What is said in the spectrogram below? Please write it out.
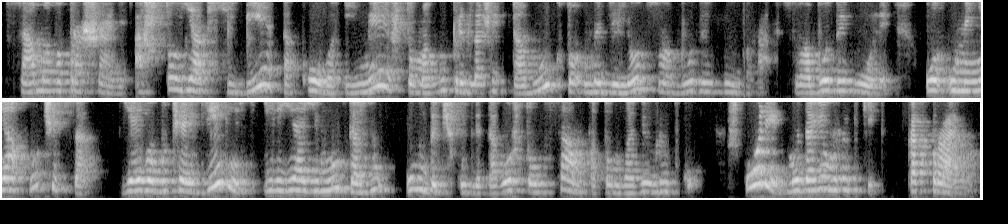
самовопрошание. А что я в себе такого имею, что могу предложить тому, кто наделен свободой выбора, свободой воли? Он у меня учится, я его обучаю деятельности или я ему даю удочку для того, что он сам потом ловил рыбку? В школе мы даем рыбки, как правило.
